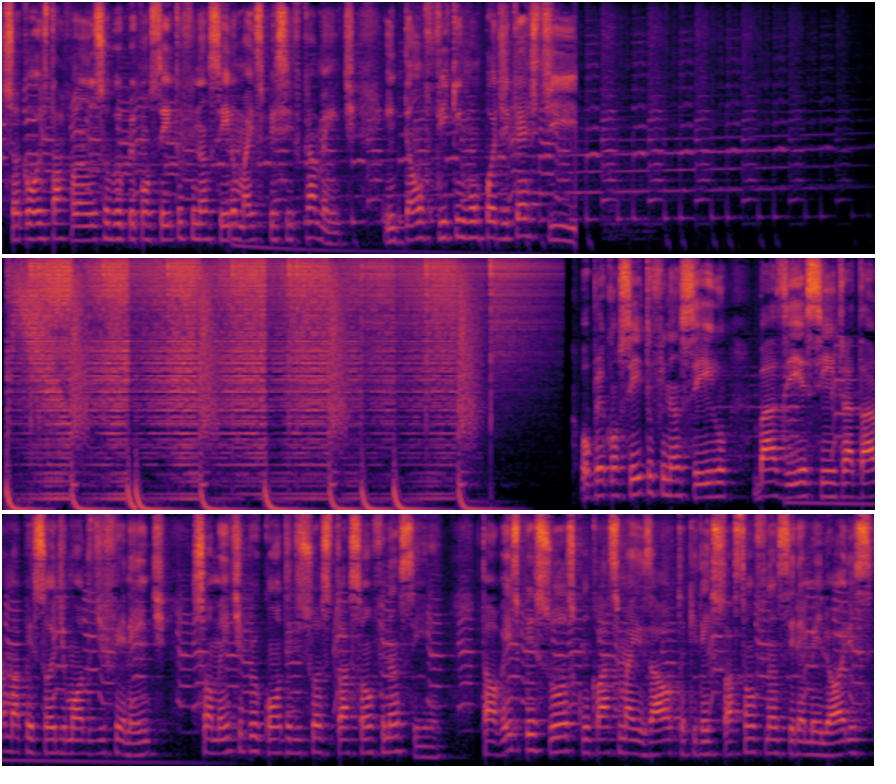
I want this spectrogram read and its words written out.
só que eu vou estar falando sobre o preconceito financeiro mais especificamente. Então fiquem com o podcast. O preconceito financeiro baseia-se em tratar uma pessoa de modo diferente somente por conta de sua situação financeira. Talvez pessoas com classe mais alta que têm situação financeira melhores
